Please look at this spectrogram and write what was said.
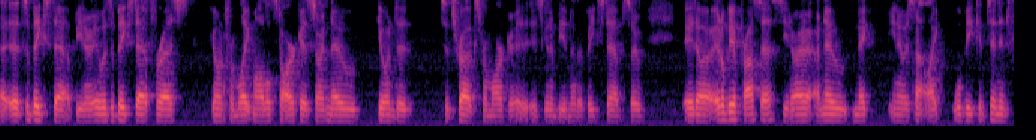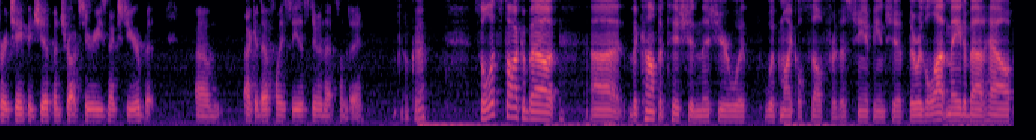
it's a big step. You know it was a big step for us going from late models to ARCA. So I know going to to trucks from ARCA is going to be another big step. So it uh, it'll be a process. You know, I, I, know Nick. You know, it's not like we'll be contending for a championship in Truck Series next year, but um, I could definitely see us doing that someday. Okay, so let's talk about uh, the competition this year with with Michael Self for this championship. There was a lot made about how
